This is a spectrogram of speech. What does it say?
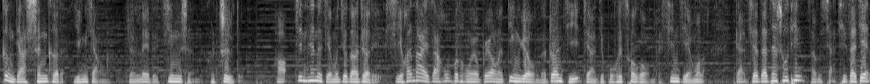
更加深刻地影响了人类的精神和制度。好，今天的节目就到这里。喜欢大爷杂货铺的朋友，不要忘了订阅我们的专辑，这样就不会错过我们的新节目了。感谢大家收听，咱们下期再见。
